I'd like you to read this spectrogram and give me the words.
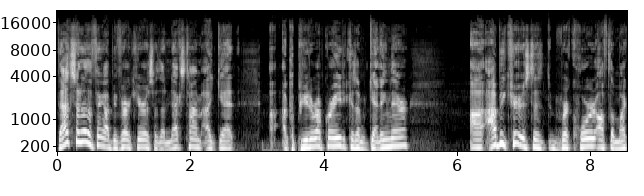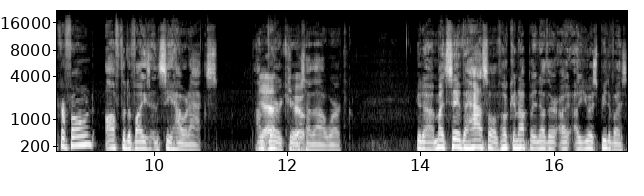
That's another thing I'd be very curious of the next time I get a, a computer upgrade because I'm getting there. Uh, I'd be curious to record off the microphone, off the device, and see how it acts. I'm Yeah, very curious true. how that'll work. You know, it might save the hassle of hooking up another a, a USB device.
